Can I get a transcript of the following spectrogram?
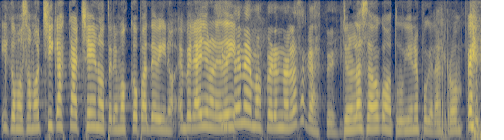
Y como somos chicas caché, no tenemos copas de vino. En verdad, yo no le Sí doy. tenemos, pero no la sacaste. Yo no las hago cuando tú vienes porque las rompes.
